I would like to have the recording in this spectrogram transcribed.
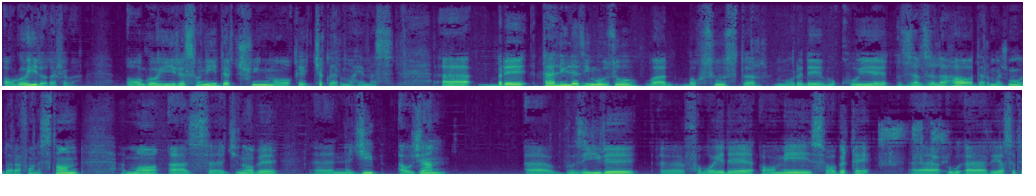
آگاهی داده شود آگاهی رسانی در چین مواقع چقدر مهم است؟ برای تحلیل از این موضوع و بخصوص در مورد وقوع زلزله ها در مجموع در افغانستان ما از جناب نجیب اوجن وزیر فواید عامه سابق ریاست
